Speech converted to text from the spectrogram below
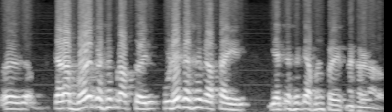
त्याला बळ कसं प्राप्त होईल पुढे कसं जाता येईल याच्यासाठी आपण प्रयत्न करणार आहोत.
